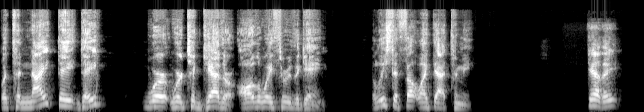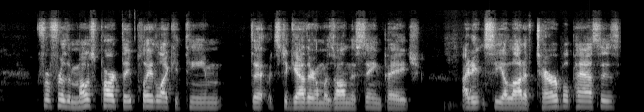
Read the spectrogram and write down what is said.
But tonight they they were were together all the way through the game. At least it felt like that to me. Yeah, they for for the most part, they played like a team that was together and was on the same page. I didn't see a lot of terrible passes.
